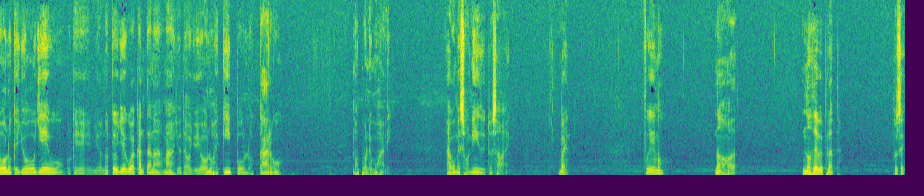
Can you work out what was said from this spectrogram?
todo lo que yo llevo, porque yo no es que yo llego a cantar nada más, yo, tengo, yo llevo los equipos, los cargos, nos ponemos ahí. Hago mi sonido y toda esa vaina. Bueno, fuimos. No, nos debe plata. Entonces,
